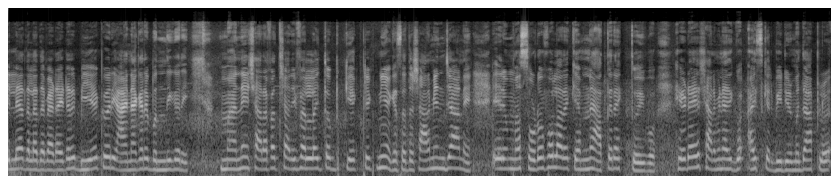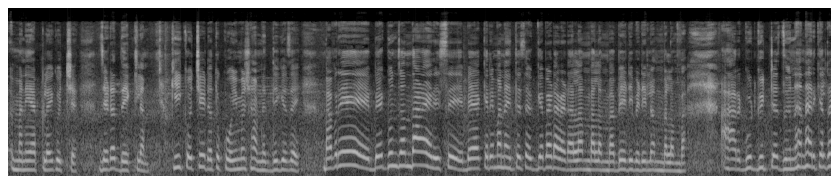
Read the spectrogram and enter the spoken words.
এলে আলাদা বেড়া এটারে বিয়ে করি আয়নাগারে বন্দি করি মানে সারাফাত শারিফাল্লাই তো কেক টেক নিয়ে গেছে তো শারমিন জানে এরম ছোটো ফল আরে কেমনে হাতে রাখতে হইব সেটাই শারমিন আজকের ভিডিওর মধ্যে আপলোড মানে অ্যাপ্লাই করছে যেটা দেখলাম কি করছে এটা তো কইমে সামনের দিকে যায় বাবরে বেগুন জন দাঁড়ায় রয়েছে বেকেরে মানাইতেছে বেড়া বেড়া লম্বা লম্বা বেডি বেডি লম্বা লম্বা আর গুট গুটটা জুনা নারকেলটা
